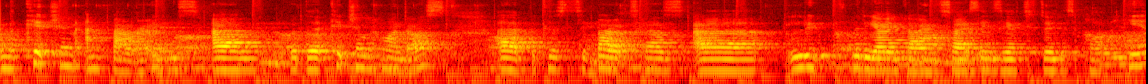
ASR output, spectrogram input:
In the kitchen and barracks um, with the kitchen behind us uh, because the barracks has a loop video going so it's easier to do this part here.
